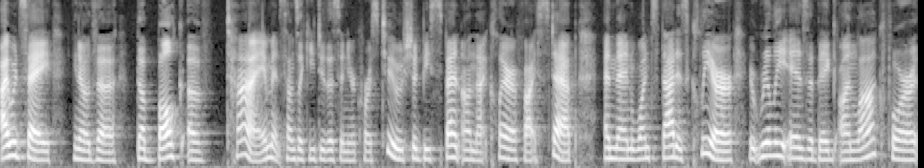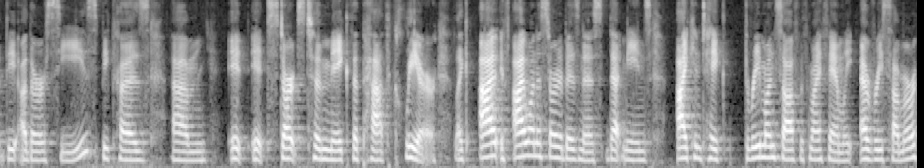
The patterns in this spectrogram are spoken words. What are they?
i would say you know the the bulk of time it sounds like you do this in your course too should be spent on that clarify step. And then once that is clear it really is a big unlock for the other c's because um, it, it starts to make the path clear. Like i if i want to start a business that means i can take three months off with my family every summer.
